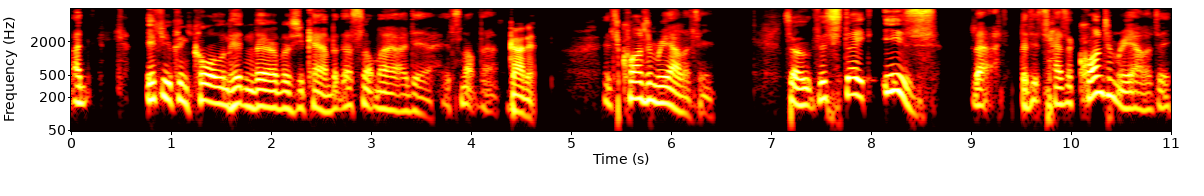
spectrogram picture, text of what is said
I, if you can call them hidden variables, you can, but that's not my idea. It's not that. Got it. It's quantum reality. So this state is that, but it has a quantum reality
